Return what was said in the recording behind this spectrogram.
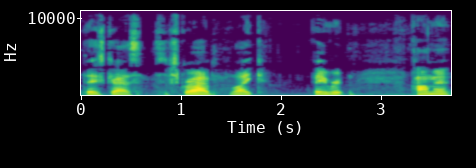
Thanks guys. Subscribe, like, favorite, comment.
